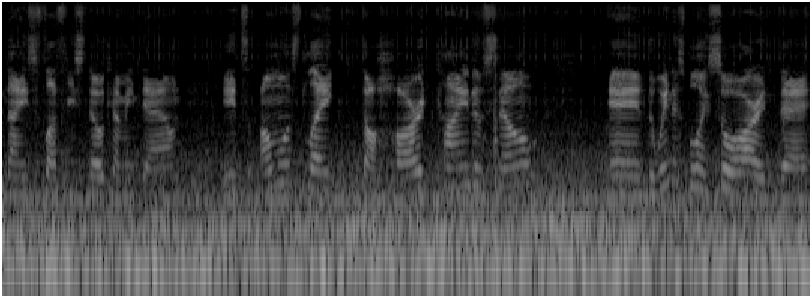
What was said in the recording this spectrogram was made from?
nice, fluffy snow coming down. It's almost like the hard kind of snow, and the wind is blowing so hard that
